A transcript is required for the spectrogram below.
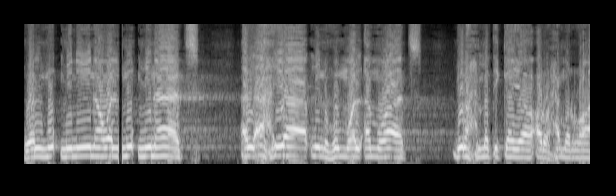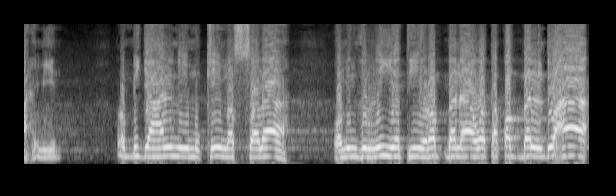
والمؤمنين والمؤمنات الأحياء منهم والأموات برحمتك يا أرحم الراحمين. رب اجعلني مقيم الصلاة ومن ذريتي ربنا وتقبل دعاء.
